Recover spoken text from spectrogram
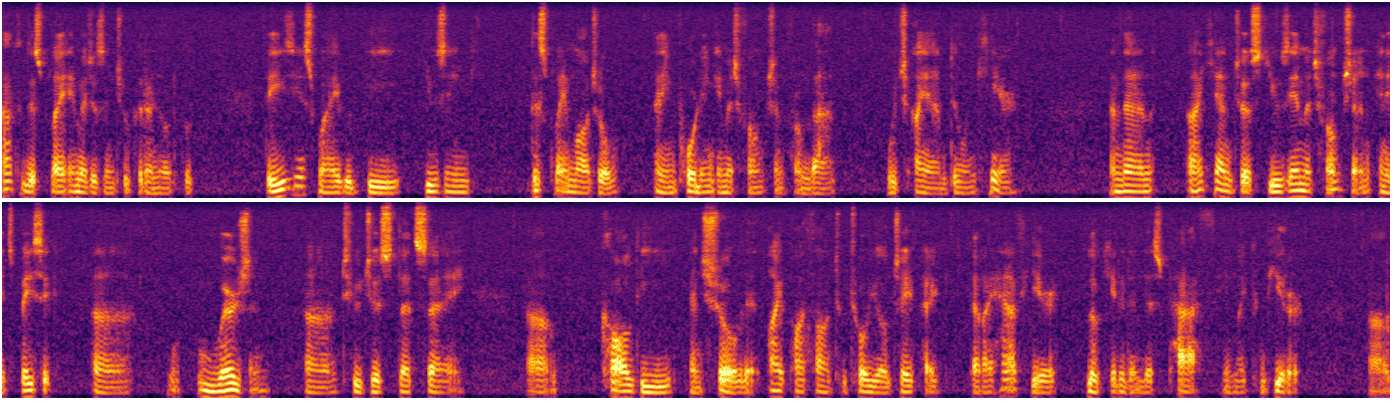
how to display images in Jupyter Notebook. The easiest way would be using display module and importing image function from that, which I am doing here. And then I can just use image function in its basic uh, version uh, to just, let's say, um, call the and show the IPython tutorial JPEG that I have here located in this path in my computer. Um,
